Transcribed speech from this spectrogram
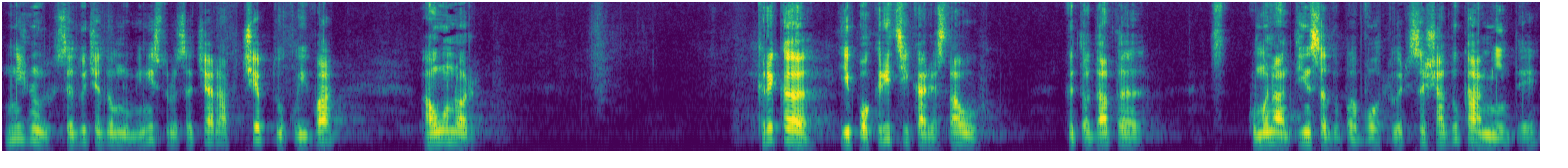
Nici nu se duce domnul ministru să ceară acceptul cuiva a unor. Cred că ipocriții care stau câteodată cu mâna întinsă după voturi, să-și aducă aminte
